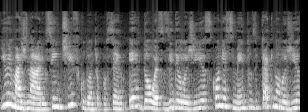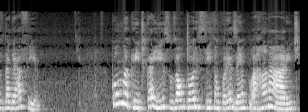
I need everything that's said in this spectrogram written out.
E o imaginário científico do antropoceno herdou essas ideologias, conhecimentos e tecnologias da Guerra Fria. Como uma crítica a isso, os autores citam, por exemplo, a Hannah Arendt,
